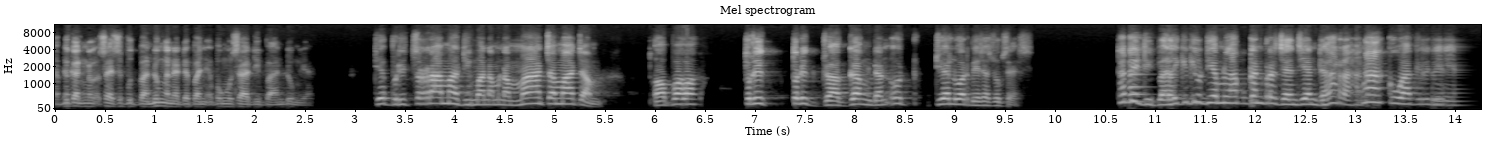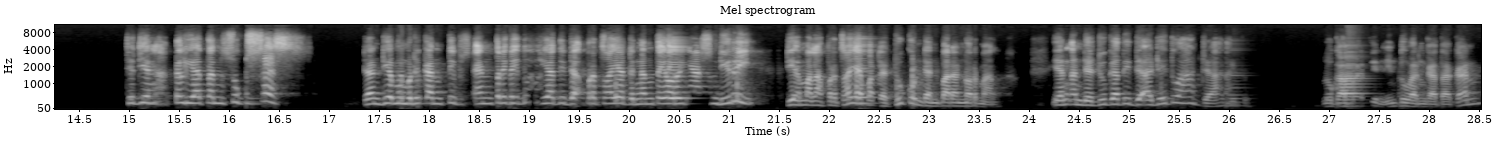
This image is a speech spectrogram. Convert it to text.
Tapi kan kalau saya sebut Bandung kan ada banyak pengusaha di Bandung ya. Dia beri ceramah di mana-mana macam-macam. Apa trik-trik dagang dan oh dia luar biasa sukses. Tapi di balik itu dia melakukan perjanjian darah, ngaku akhirnya. Jadi yang kelihatan sukses dan dia memberikan tips and trick itu dia tidak percaya dengan teorinya sendiri. Dia malah percaya pada dukun dan paranormal. Yang Anda duga tidak ada itu ada. Gitu. Luka batin, Tuhan katakan,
